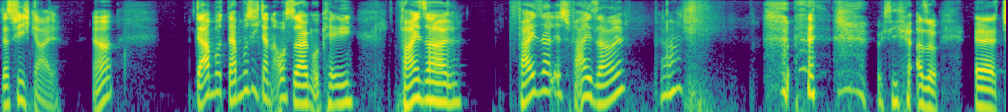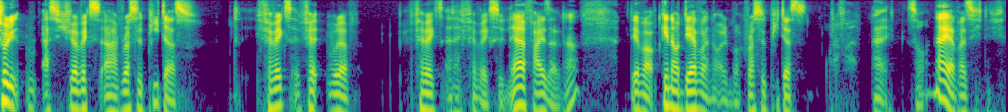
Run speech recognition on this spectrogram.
Das finde ich geil. Ja? Da, da muss ich dann auch sagen, okay, Faisal, Faisal ist Faisal. Ja? also, äh, Entschuldigung, also ich verwechsel, ah, Russell Peters. Ich verwechsel, ver, oder verwechselt, äh, verwechselt. Ja, Faisal, ne? Der war, genau, der war in Oldenburg. Russell Peters, oder war, nein, so, naja, weiß ich nicht.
